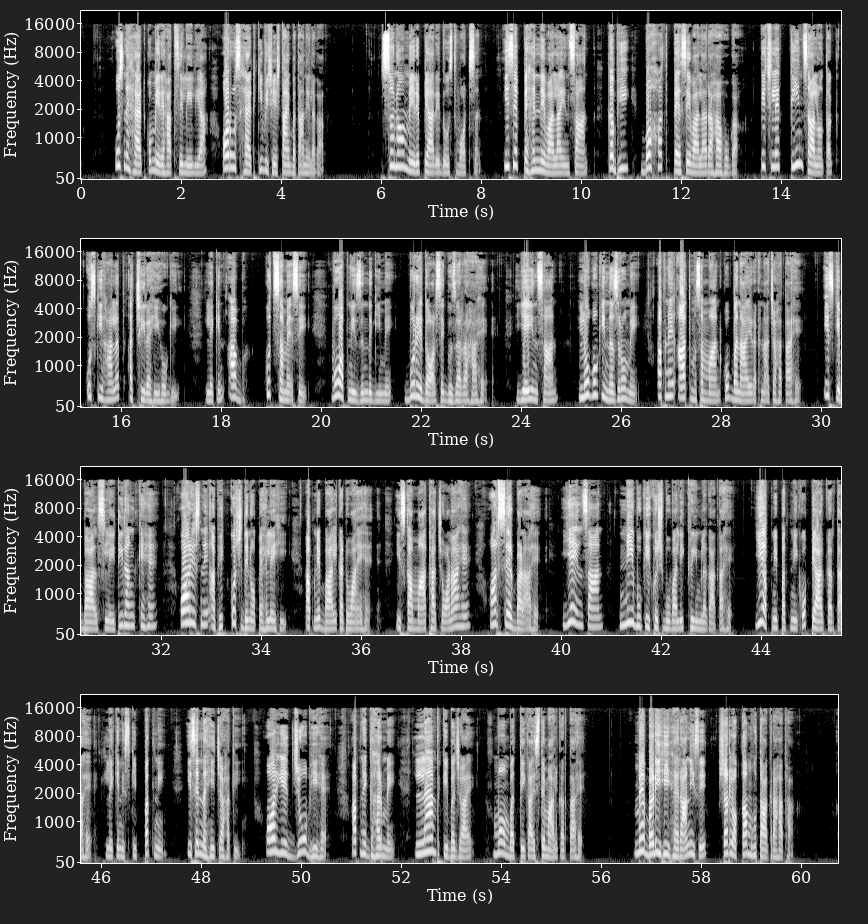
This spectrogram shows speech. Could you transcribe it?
उसने हैट को मेरे हाथ से ले लिया और उस हैट की विशेषताएँ बताने लगा। सुनो मेरे प्यारे दोस्त वॉटसन, इसे पहनने वाला इंसान कभी बहुत पैसे वाला रहा होगा। पिछले तीन सालों तक उसकी हालत अच्छी रही होगी। लेकिन अब कुछ समय से वो अपनी ज़िंदगी में बुरे दौर से गुजर रहा है। ये इंसान लोगों की नज़रों में अपने आत्मसम्मान को बनाए रखना चाहता है। इसके बाल स्लेटी रंग के हैं और इसने अभी कुछ दिनों पहले ही अपने बाल कटवाए हैं। इसका माथा चौड़ा है और सिर बड़ा है। ये इंसान नींबू की खुशबू वाली क्रीम लगाता है। ये अपनी पत्नी को प्यार करता है, लेकिन इसकी पत्नी इसे नहीं चाहती। और ये जो भी है, अपने घर में लैंप की बजाय मोमबत्ती का इस्तेमाल करता है। मैं बड़ी ही हैरानी से शर्लॉक का मुँह ताक रहा था।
